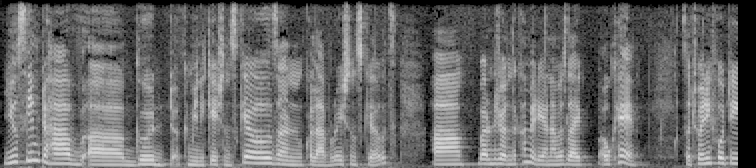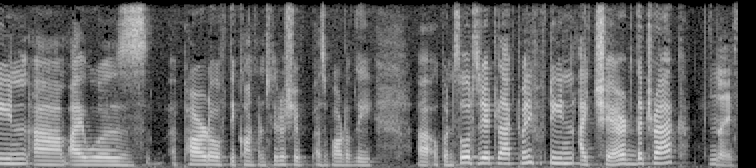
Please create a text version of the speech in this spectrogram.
you seem to have uh, good communication skills and collaboration skills. Uh, why don't you join the committee? And I was like, okay. So 2014, um, I was a part of the conference leadership as a part of the uh, open source day track. 2015, I chaired the track. Nice.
